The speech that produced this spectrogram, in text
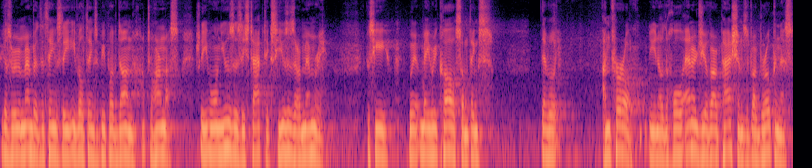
because we remember the things, the evil things people have done to harm us. So evil one uses these tactics. He uses our memory because he may recall some things that will unfurl, you know, the whole energy of our passions, of our brokenness.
